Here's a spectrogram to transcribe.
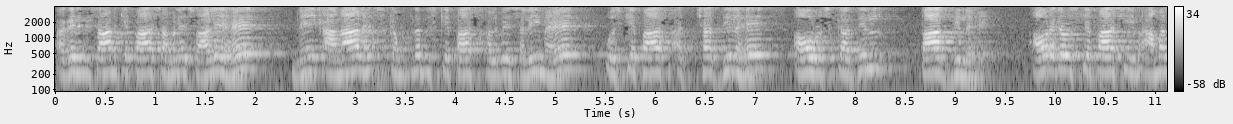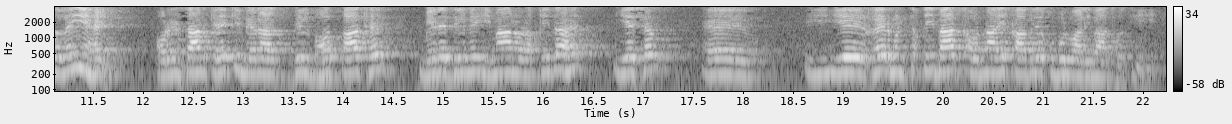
اگر انسان کے پاس عمل صالح ہے، نیک اعمال ہے جس کا مطلب اس کے پاس قلب سلیم ہے، اس کے پاس اچھا دل ہے اور اس کا دل پاک دل ہے۔ اور اگر اس کے پاس عمل نہیں ہے اور انسان کہے کہ میرا دل بہت پاک ہے، میرے دل میں ایمان اور عقیدہ ہے، یہ سب یہ غیر منطقی بات اور نہ ہی قابل قبول والی بات ہوتی ہے۔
